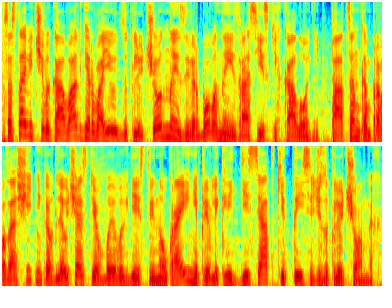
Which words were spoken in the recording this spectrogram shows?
В составе ЧВК «Вагнер» воюют заключенные, завербованные из российских колоний. По оценкам правозащитников, для участия в боевых действиях на Украине привлекли десятки тысяч заключенных.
